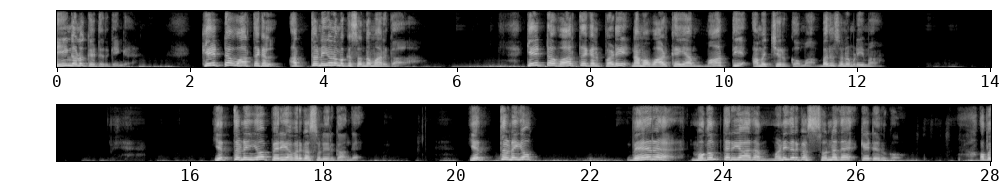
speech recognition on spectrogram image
நீங்களும் கேட்டிருக்கீங்க. கேட்ட வார்த்தைகள் அத்தனையும் நமக்கு சொந்தமாக இருக்கா? கேட்ட வார்த்தைகள் படி நம்ம வாழ்க்கையை மாற்றி அமைச்சிருக்கோமா? பதில் சொல்ல முடியுமா? எத்தனையோ பெரியவர்கள் சொல்லியிருக்காங்க. எத்தனையோ வேற முகம் தெரியாத மனிதர்கள் சொன்னதை கேட்டிருக்கோம். அப்போ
